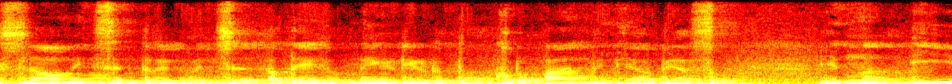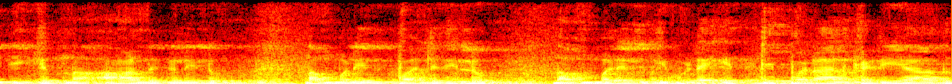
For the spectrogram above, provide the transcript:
ഇസ്ലാമിക് സെന്ററിൽ വെച്ച് അദ്ദേഹം നേടിയെടുത്ത ഖുർആൻ വിദ്യാഭ്യാസം. ഇന്ന് ഈ ഇരിക്കുന്ന ആളുകളിലും നമ്മളിൽ പലരിലും നമ്മളിൽ ഇവിടെ എത്തിപ്പെടാൻ കഴിയാതെ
